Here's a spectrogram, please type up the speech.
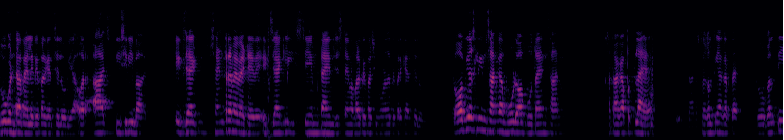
दो घंटा पहले पेपर कैंसिल हो गया और आज तीसरी बार एग्जैक्ट सेंटर में बैठे हुए एग्जैक्टली सेम टाइम जिस टाइम हमारा पेपर शुरू होना था पेपर कैंसिल हो गया। तो ऑब्वियसली इंसान का मूड ऑफ़ होता है, इंसान खता का पतला है तो इंसान उसमें गलतियाँ करता है। तो गलती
